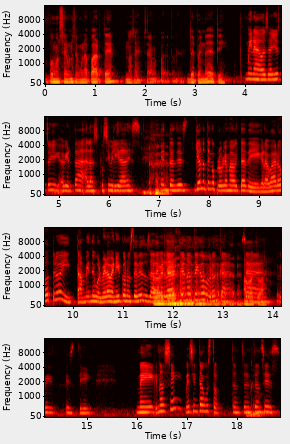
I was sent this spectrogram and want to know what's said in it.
y podemos hacer una segunda parte, no sé, Será muy padre también. depende de ti. Mira, o sea, yo estoy abierta a las posibilidades. Entonces, yo no tengo problema ahorita de grabar otro y también de volver a venir con ustedes. O sea, de verdad, yo no tengo bronca. O Ah, sea, este, me, no sé, me siento a gusto. Entonces, entonces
